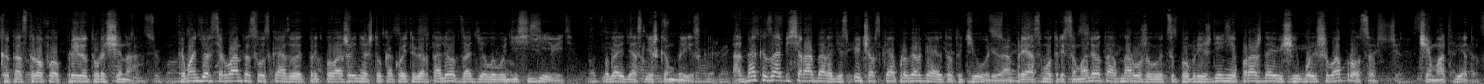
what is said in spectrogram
Катастрофа предотвращена. Командир Сервантес высказывает предположение, что какой-то вертолет задел его DC-9, подойдя слишком близко. Однако записи радара диспетчерской опровергают эту теорию, а при осмотре самолета обнаруживаются повреждения, порождающие больше вопросов, чем ответов.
